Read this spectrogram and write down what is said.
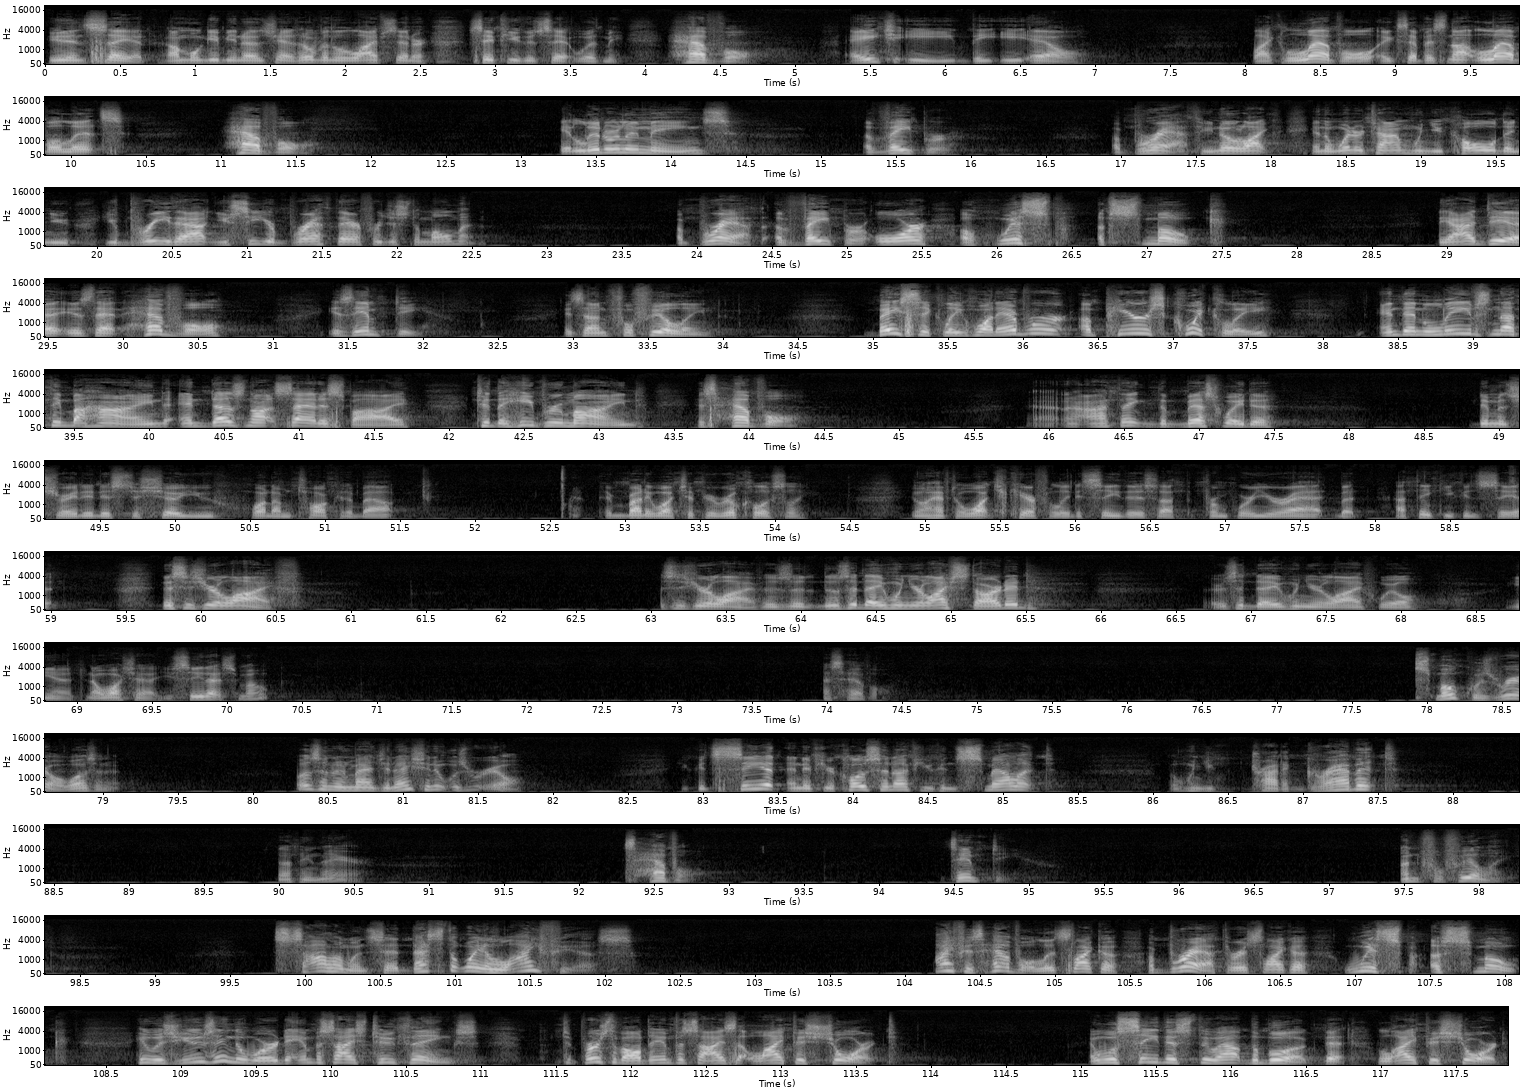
You didn't say it. I'm going to give you another chance. Over in the Life Center, see if you can say it with me. Hevel. H E V E L. Like level, except it's not level, it's hevel. It literally means a vapor a breath. You know, like in the wintertime when you're cold and you, you breathe out and you see your breath there for just a moment? A breath, a vapor, or a wisp of smoke. The idea is that hevel is empty, it's unfulfilling, basically, whatever appears quickly and then leaves nothing behind and does not satisfy, to the Hebrew mind, is hevel. I think the best way to demonstrate it is to show you what I'm talking about. Everybody, watch up here real closely. You don't have to watch carefully to see this uh, from where you're at, but I think you can see it. This is your life. This is your life. There's a, there's a day when your life started. There's a day when your life will end. Now, watch out. You see that smoke? That's Hevel. Smoke was real, wasn't it? It wasn't an imagination, it was real. You could see it, and if you're close enough, you can smell it. But when you try to grab it, nothing there. It's Hevel. It's empty, unfulfilling. Solomon said that's the way life is. Life is hevel. It's like a, a breath or it's like a wisp of smoke. He was using the word to emphasize two things. First of all, to emphasize that life is short. And we'll see this throughout the book that life is short.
